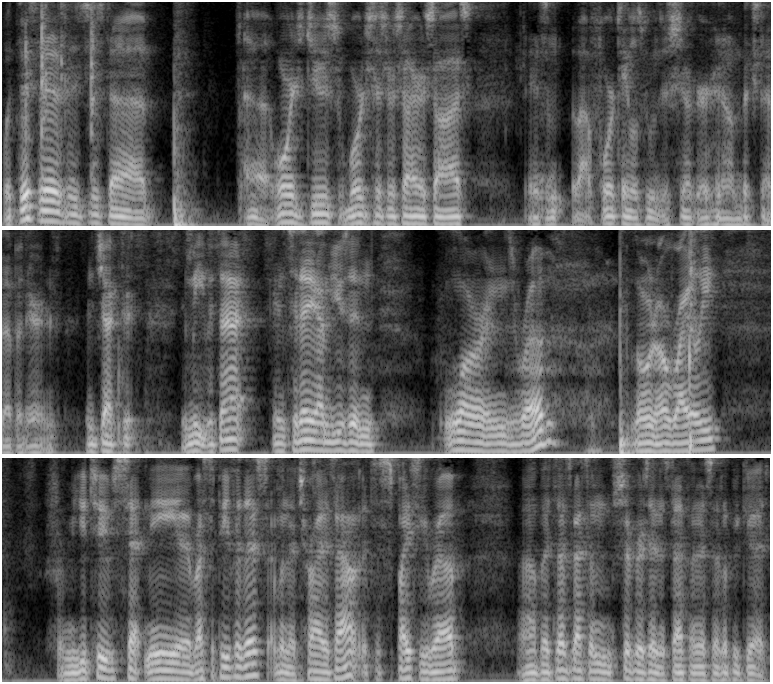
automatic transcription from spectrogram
What this is, is just uh, orange juice, Worcestershire sauce, and some about four tablespoons of sugar, and I'll mix that up in there and inject it the meat with that. And today I'm using Lauren's rub. Lauren O'Reilly from YouTube sent me a recipe for this. I'm gonna try this out. It's a spicy rub, uh, but it does got some sugars in and stuff in it, so it'll be good.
